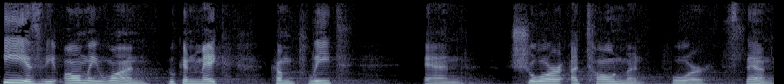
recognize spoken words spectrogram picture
He is the only one who can make complete and sure atonement for sin.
